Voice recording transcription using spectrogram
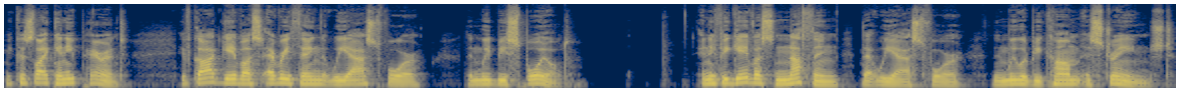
Because, like any parent, if God gave us everything that we asked for, then we'd be spoiled. And if He gave us nothing that we asked for, then we would become estranged.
